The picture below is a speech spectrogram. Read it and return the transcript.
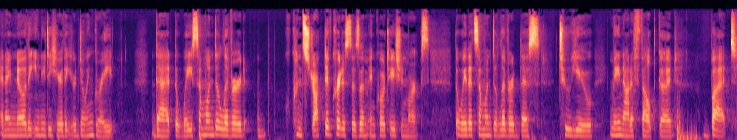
And I know that you need to hear that you're doing great, that the way someone delivered constructive criticism in quotation marks, the way that someone delivered this to you may not have felt good, but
